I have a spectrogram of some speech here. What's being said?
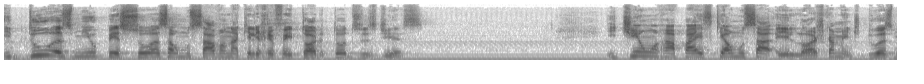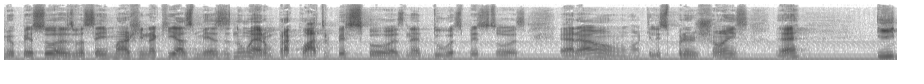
E duas mil pessoas almoçavam naquele refeitório todos os dias. E tinha um rapaz que almoçava, e logicamente, duas mil pessoas, você imagina que as mesas não eram para quatro pessoas, né? Duas pessoas. Eram aqueles pranchões, né? E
